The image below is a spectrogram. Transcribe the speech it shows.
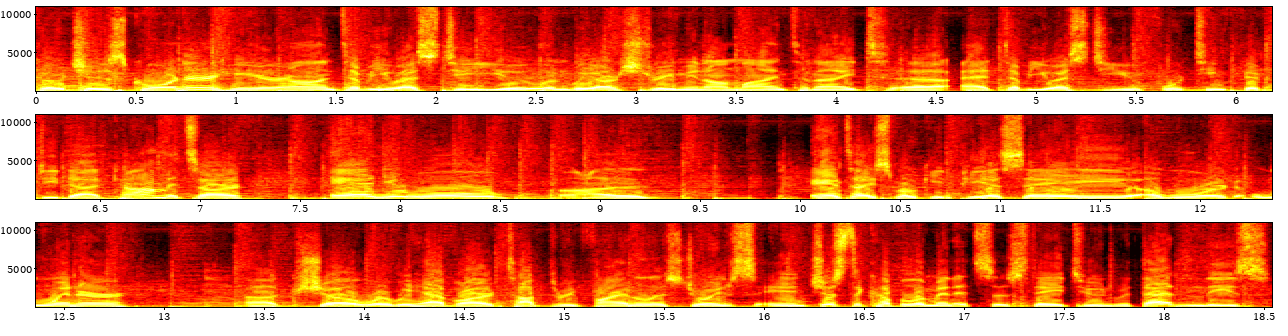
Coaches Corner here on WSTU, and we are streaming online tonight uh, at WSTU1450.com. It's our annual uh, anti-smoking PSA award winner uh, show where we have our top three finalists join us in just a couple of minutes. So stay tuned with that. And these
